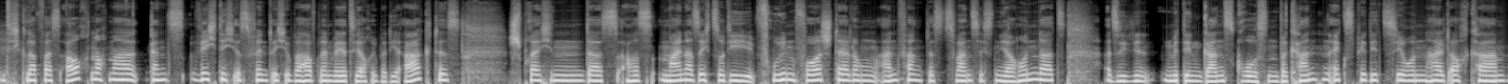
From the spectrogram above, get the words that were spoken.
Und ich glaube, was auch nochmal ganz wichtig ist, finde ich überhaupt, wenn wir jetzt ja auch über die Arktis sprechen, dass aus meiner Sicht so die frühen Vorstellungen Anfang des 20. Jahrhunderts, also die, mit den ganz großen bekannten Expeditionen halt auch kam,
